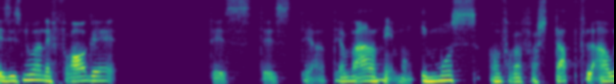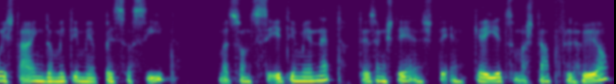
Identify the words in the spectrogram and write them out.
es ist nur eine Frage des, des, der, der Wahrnehmung. Ich muss einfach auf eine Stapfel steigen, damit ihr mir besser sieht, weil sonst seht ihr mir nicht. Deswegen stehe, stehe, gehe ich jetzt eine Stapfel höher.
